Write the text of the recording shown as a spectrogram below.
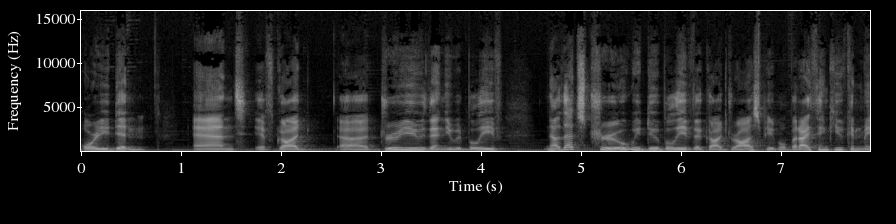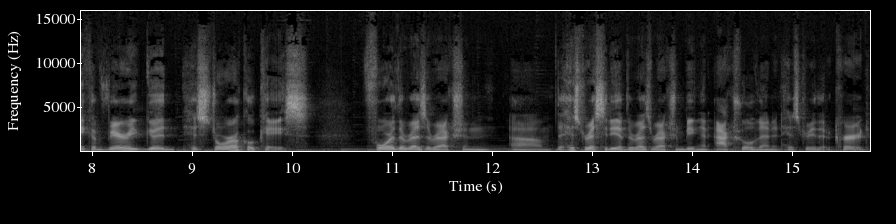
or you didn't. And if God uh, drew you, then you would believe. Now, that's true. We do believe that God draws people, but I think you can make a very good historical case for the resurrection, um, the historicity of the resurrection being an actual event in history that occurred.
